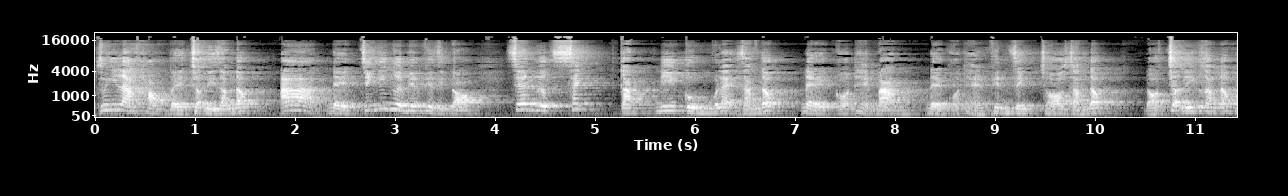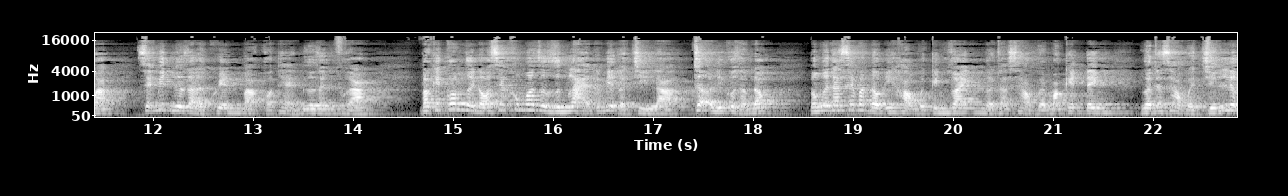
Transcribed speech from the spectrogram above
Dụ như là học về trợ lý giám đốc. À để chính cái người biên phiên dịch đó sẽ được sách cặp đi cùng với lại giám đốc để có thể bàn, để có thể phiên dịch cho giám đốc. Đó, trợ lý của giám đốc mà, sẽ biết đưa ra lời khuyên và có thể đưa ra những phương án. Và cái con người đó sẽ không bao giờ dừng lại cái việc là chỉ là trợ lý của giám đốc. Và người ta sẽ bắt đầu đi học về kinh doanh, người ta sẽ học về marketing, người ta sẽ học về chiến lược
